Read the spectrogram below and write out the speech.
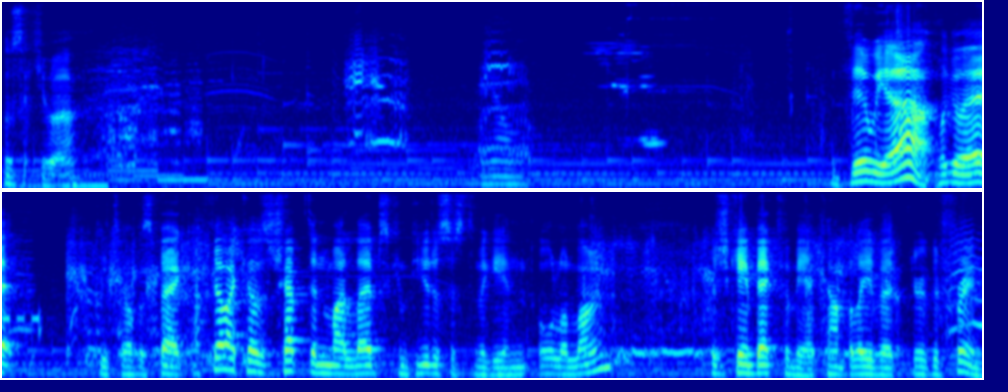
Looks like you are. There we are. Look at that. Detail is back. I feel like I was trapped in my lab's computer system again, all alone. But you came back for me. I can't believe it. You're a good friend.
